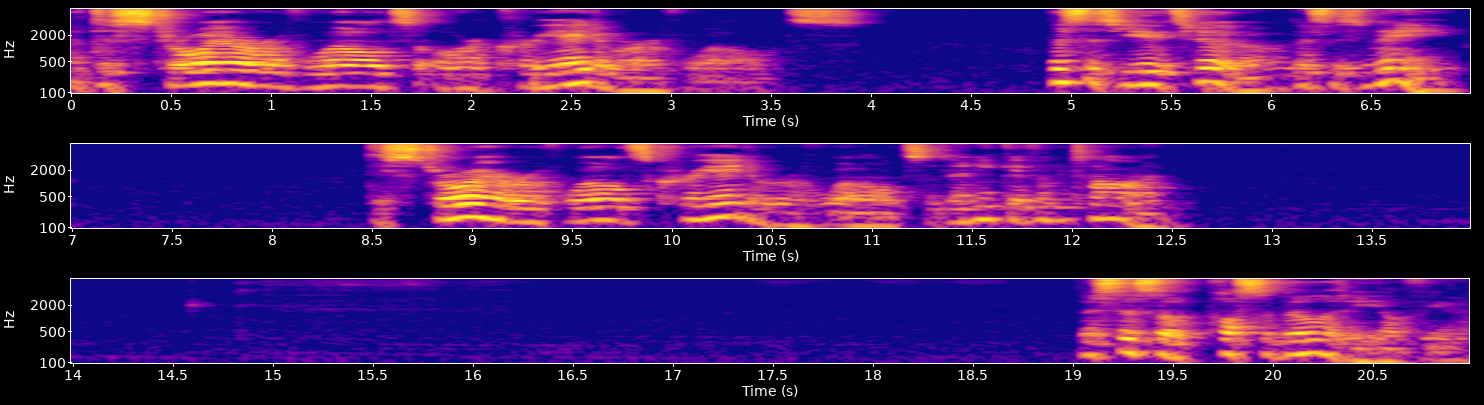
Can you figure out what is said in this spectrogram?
a destroyer of worlds or a creator of worlds. This is you too. This is me. Destroyer of worlds, creator of worlds at any given time. This is a possibility of you,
